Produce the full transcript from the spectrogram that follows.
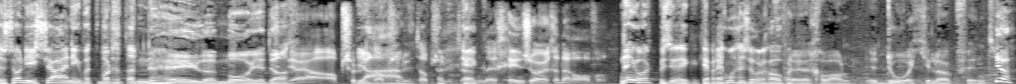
De zon is shining. Wat wordt het een hele mooie dag. Ja, ja absoluut, Ja, absoluut, absoluut. kijk. En, eh, geen zorgen daarover. Nee hoor, ik, ik heb er helemaal geen zorgen over. Eh, gewoon, doe wat je leuk vindt. Ja,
